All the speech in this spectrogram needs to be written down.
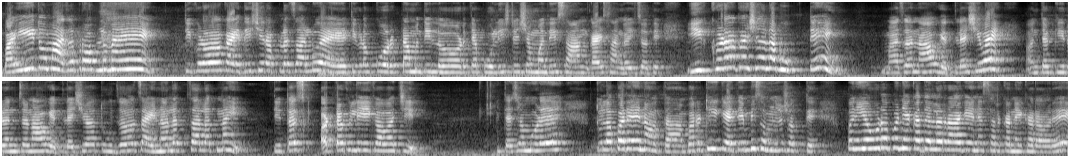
बाई तो माझा प्रॉब्लेम आहे. तिकडं कायदेशीर आपलं चालू आहे. तिकडं कोर्टामध्ये लढ त्या पोलीस स्टेशनमध्ये सांग काय सांगायचं ते. इकडं कशाला भुकते? माझं नाव घेतल्याशिवाय आणि त्या किरणचं नाव घेतल्याशिवाय तुझं चॅनलच चालत नाही. तिथंच अटकली गावाची. त्याच्यामुळे तुला पर्याय नव्हता. बरं ठीक आहे ते मी समजू शकते. पण एवढं पण एखाद्याला राग येण्यासारखं नाही करावं रे.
